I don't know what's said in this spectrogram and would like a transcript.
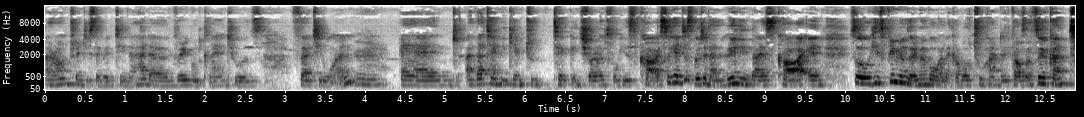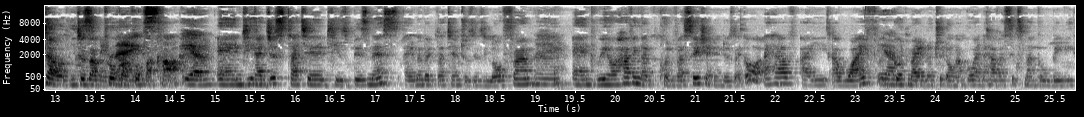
around 2017. I had a very good client who was 31, and at that time he came to take insurance for his car. So he had just gotten a really nice car, and so his premiums I remember were like about 200,000. So you can tell it was a proper nice. proper car. Yeah. And he had just started his business. I remember at that time it was his law firm Mm. and we were having a conversation and he was like oh i have a, a wife Yeah. i got married not too long ago and i have a six month old baby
